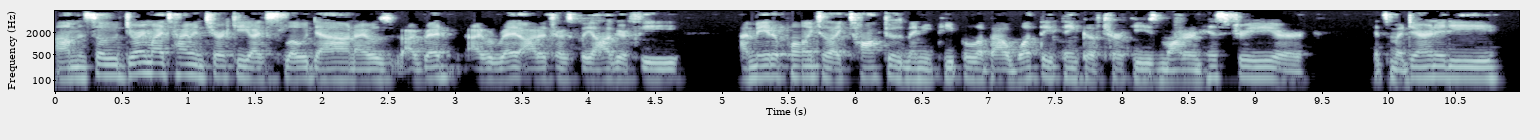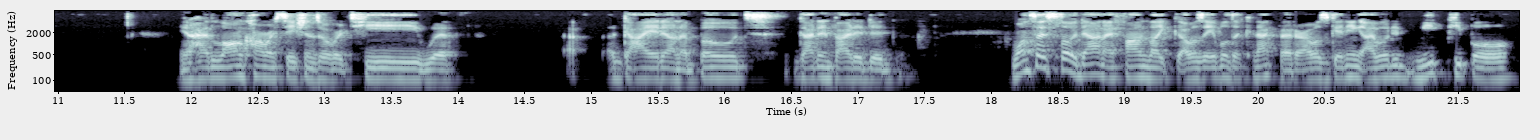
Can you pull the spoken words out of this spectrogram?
Um, and so during my time in Turkey, I slowed down. I was, I read, I read Ataturk's biography. I made a point to like talk to as many people about what they think of Turkey's modern history or its modernity. You know, I had long conversations over tea with a, a guide on a boat, got invited to, once I slowed down, I found like I was able to connect better. I was getting, I would meet people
